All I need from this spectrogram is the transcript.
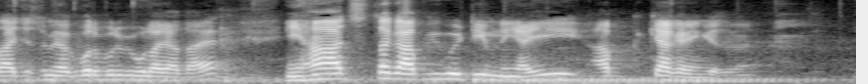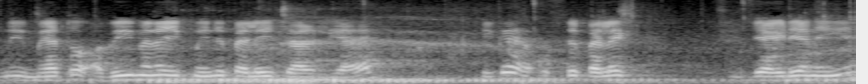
राजस्व में अकबरपुर भी बोला जाता है। यहाँ आज तक आपकी कोई टीम नहीं आई। आप क्या कहेंगे इसमें? नहीं मैं तो अभी मैंने एक महीने पहले ही चार्ज लिया है। ठीक है? उससे पहले मुझे आइडिया नहीं है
